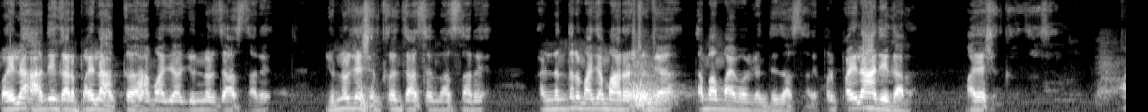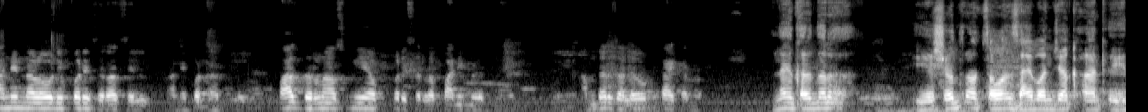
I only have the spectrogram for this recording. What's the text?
पहिला अधिकार पहिला हक्क हा माझ्या जुन्नरचा असणार आहे. जुन्नरच्या शेतकऱ्यांचा असेल असणार आहे. आणि नंतर माझ्या महाराष्ट्राच्या तमाम मायबाप जनतेचा असणार आहे. पण पहिला अधिकार माझ्या शेतकऱ्याचा असेल. आणि नळवली परिसर असेल आणि पण पाच धरणं असून या परिसराला पाणी मिळत नाही. आमदार झाल्यावर काय करणार? नाही खरं तर यशवंतराव चव्हाण साहेबांच्या काळातली ही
